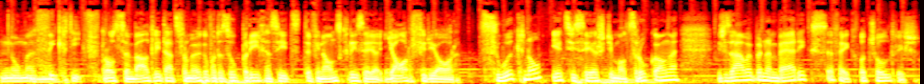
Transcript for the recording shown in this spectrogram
nur fiktiv. Trotzdem, weltweit hat das Vermögen der Superreichen seit der Finanzkrise Jahr für Jahr zugenommen. Jetzt ist das erste Mal zurückgegangen. Ist es auch eben ein Währungseffekt, der die Schuld ist?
